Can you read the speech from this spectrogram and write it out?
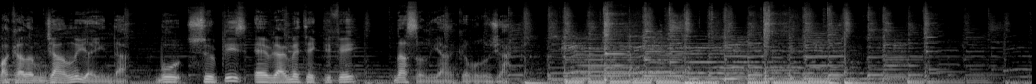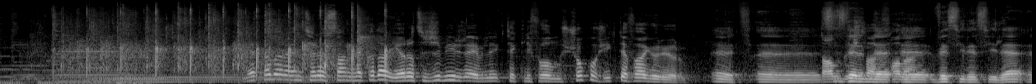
Bakalım canlı yayında bu sürpriz evlenme teklifi nasıl yankı bulacak? Ne kadar enteresan, ne kadar yaratıcı bir evlilik teklifi olmuş. Çok hoş, ilk defa görüyorum. Evet, e, Dalgıçlar sizlerin de falan. e, vesilesiyle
